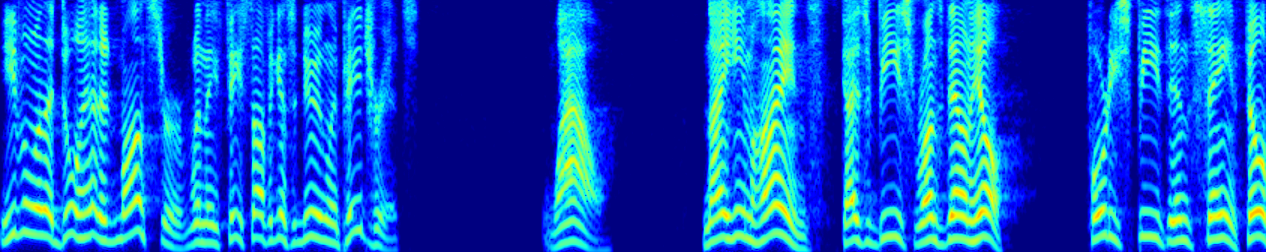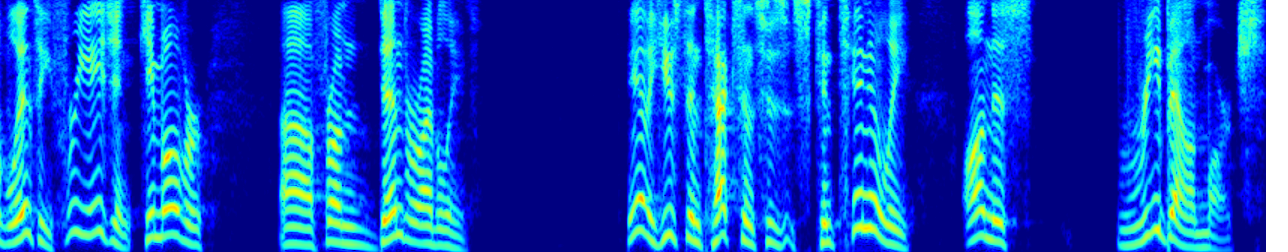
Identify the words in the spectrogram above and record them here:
even with a dual headed monster when they faced off against the New England Patriots. Wow. Nyheim Hines, guy's a beast, runs downhill. 40 speeds, insane. Phillip Lindsay, free agent, came over uh, from Denver, I believe. You have the Houston Texans, who's continually on this rebound march.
